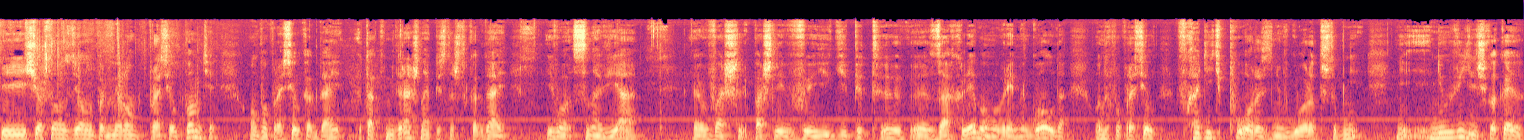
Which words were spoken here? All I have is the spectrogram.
И еще что он сделал, например, он попросил, помните, он попросил, когда, так в Мидраш написано, что когда его сыновья э, вошли, пошли в Египет э, за хлебом во время голода, он их попросил входить порознь в город, чтобы не, не, не увидели, что какая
